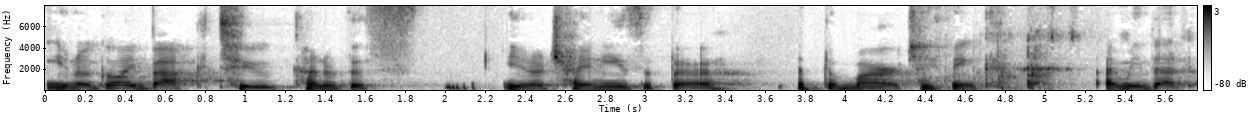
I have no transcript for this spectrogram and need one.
you know, going back to kind of this, you know, Chinese at the at the march, I think, I mean that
